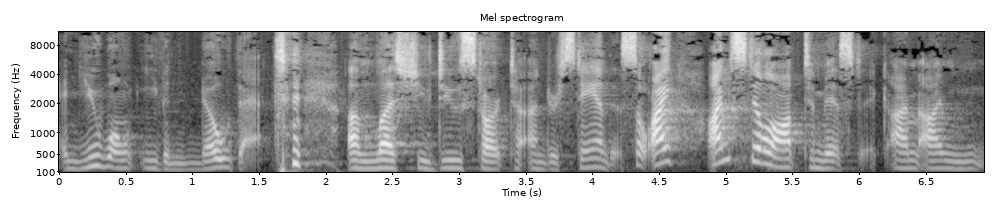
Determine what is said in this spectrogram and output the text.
and you won't even know that unless you do start to understand this. So I, I'm still optimistic. I'm, I'm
